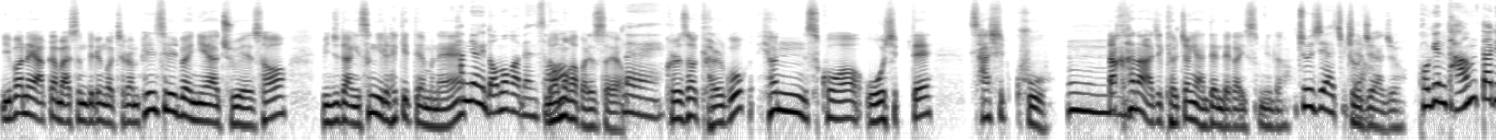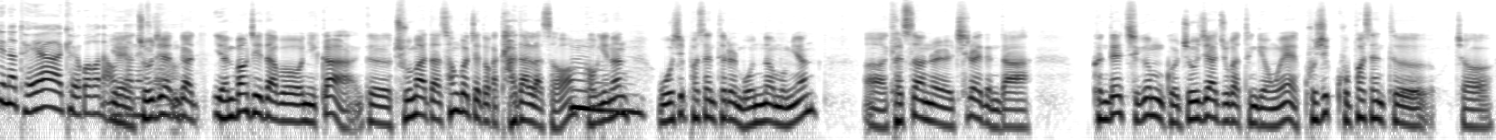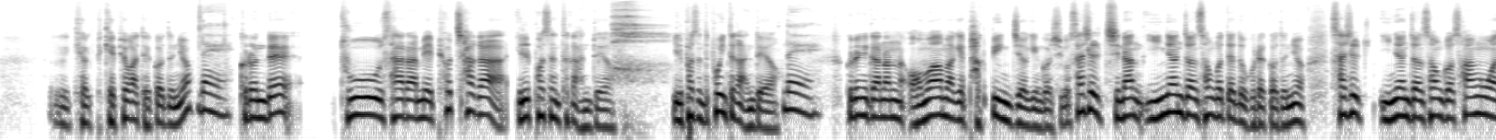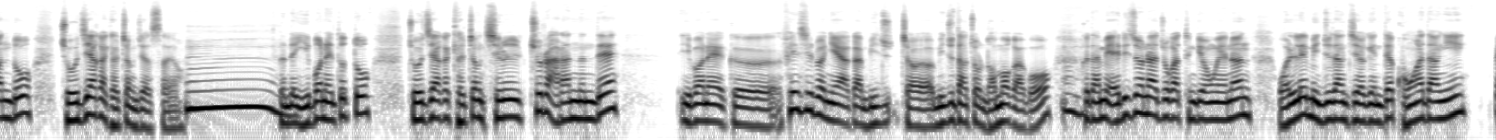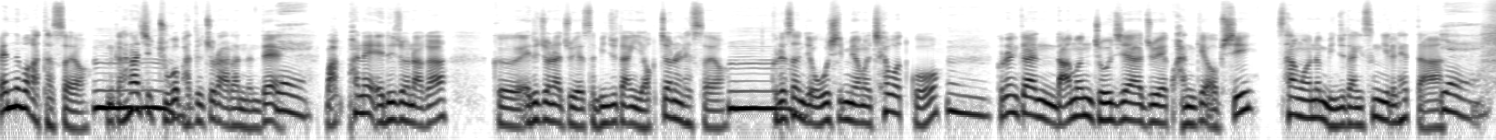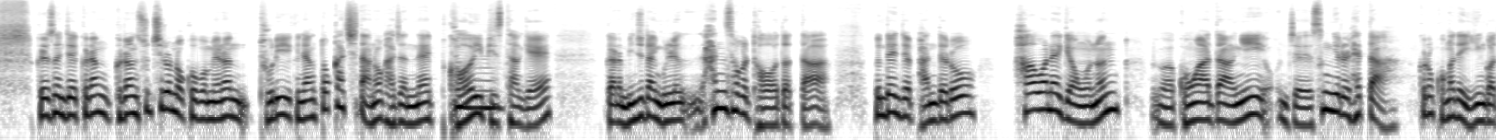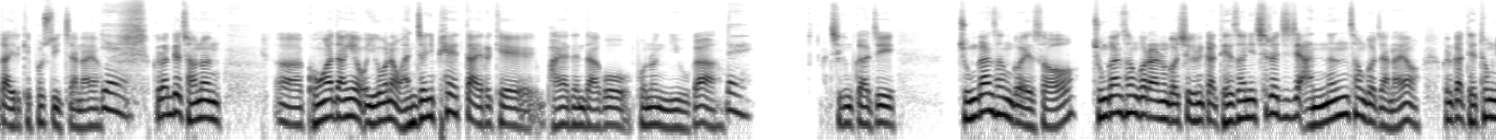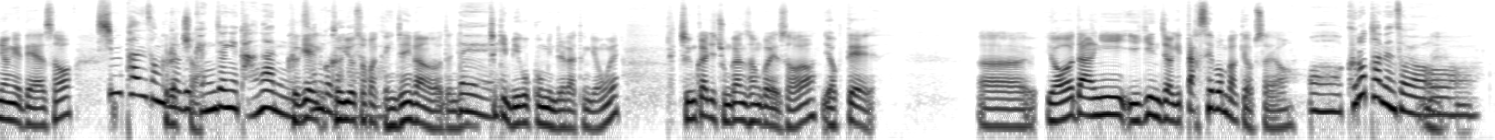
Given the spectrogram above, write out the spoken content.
이번에 아까 말씀드린 것처럼 펜실베니아 주에서 민주당이 승리를 했기 때문에 한 명이 넘어가면서 넘어가 버렸어요. 네. 그래서 결국 현 스코어 50대 49. 음. 딱 하나 아직 결정이 안 된 데가 있습니다. 조지아주. 조지아주. 거긴 다음 달이나 돼야 결과가 나온다면서요. 예, 조지아 그러니까 연방제다 보니까 그 주마다 선거제도가 다 달라서 음. 거기는 50%를 못 넘으면 어 결선을 치러야 된다. 근데 지금 그 조지아주 같은 경우에 99%저 개표가 됐거든요. 네. 그런데 두 사람의 표 차가 1%가 안 돼요. 1% 포인트가 안 돼요. 네. 그러니까는 어마어마하게 박빙 지역인 것이고 사실 지난 2년 전 선거 때도 그랬거든요. 사실 2년 전 선거 상원도 조지아가 결정지었어요. 음. 그런데 이번에도 또 조지아가 결정지을 줄 알았는데 이번에 그 펜실베니아가 미주 저 민주당 쪽으로 넘어가고 음. 그다음에 애리조나주 같은 경우에는 원래 민주당 지역인데 공화당이 뺏는 것 같았어요. 그러니까 음. 하나씩 주고 받을 줄 알았는데 예. 막판에 애리조나가 그 애리조나 주에서 민주당이 역전을 했어요. 음. 그래서 이제 50명을 채웠고 음. 그러니까 남은 조지아 주에 관계없이 상원은 민주당이 승리를 했다. 예. 그래서 이제 그냥 그런 수치로 놓고 보면은 둘이 그냥 똑같이 나눠 가졌네. 거의 음. 비슷하게. 그러니까 민주당이 물론 한 석을 더 얻었다. 근데 이제 반대로 하원의 경우는 어, 공화당이 이제 승리를 했다. 그럼 공화당이 이긴 거다 이렇게 볼 수 있잖아요. 예. 그런데 저는 어, 공화당이 이거보다 완전히 패했다 이렇게 봐야 된다고 보는 이유가 네. 지금까지 중간 선거에서 중간 선거라는 것이 그러니까 대선이 치러지지 않는 선거잖아요. 그러니까 대통령에 대해서 심판 성격이 그렇죠. 굉장히 강한 그게 그 선거잖아요. 그 요소가 굉장히 강하거든요. 네. 특히 미국 국민들 같은 경우에 지금까지 중간 선거에서 역대 어 여당이 이긴 적이 딱 세 번밖에 없어요. 어 그렇다면서요. 네.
